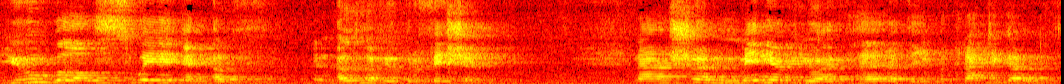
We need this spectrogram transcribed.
you will swear an oath, an oath of your profession. Now, I'm sure many of you have heard of the Hippocratic Oath.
